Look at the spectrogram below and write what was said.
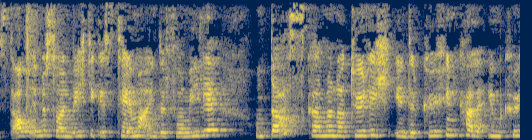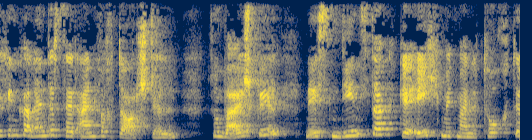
Ist auch immer so ein wichtiges Thema in der Familie und das kann man natürlich in der Küchenkal im Küchenkalender sehr einfach darstellen. Zum Beispiel, nächsten Dienstag gehe ich mit meiner Tochter,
